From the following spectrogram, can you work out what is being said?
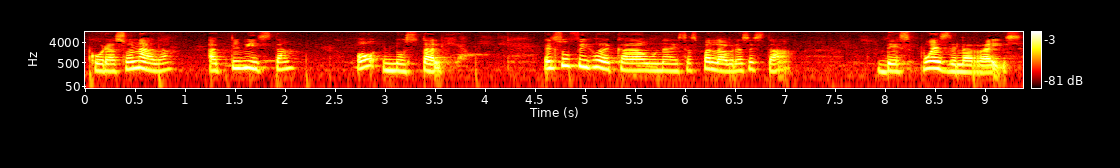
corazonada, activista o nostalgia. El sufijo de cada una de estas palabras está después de la raíz.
